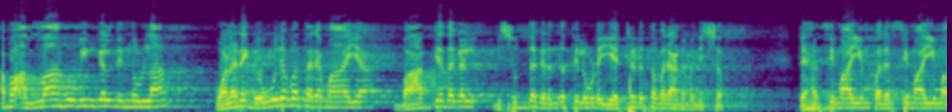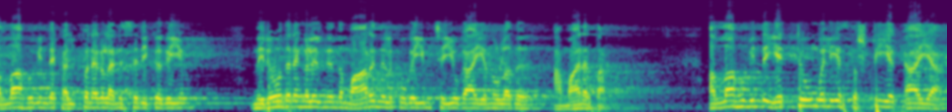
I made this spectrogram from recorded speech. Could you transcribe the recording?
അപ്പൊ അള്ളാഹുവിങ്കൽ നിന്നുള്ള വളരെ ഗൗരവതരമായ ബാധ്യതകൾ വിശുദ്ധ ഗ്രന്ഥത്തിലൂടെ ഏറ്റെടുത്തവരാണ് മനുഷ്യർ. രഹസ്യമായും പരസ്യമായും അള്ളാഹുവിന്റെ കൽപ്പനകൾ അനുസരിക്കുകയും നിരോധനങ്ങളിൽ നിന്ന് മാറി നിൽക്കുകയും ചെയ്യുക എന്നുള്ളത് അമാനത്താണ്. അള്ളാഹുവിന്റെ ഏറ്റവും വലിയ സൃഷ്ടിയായ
